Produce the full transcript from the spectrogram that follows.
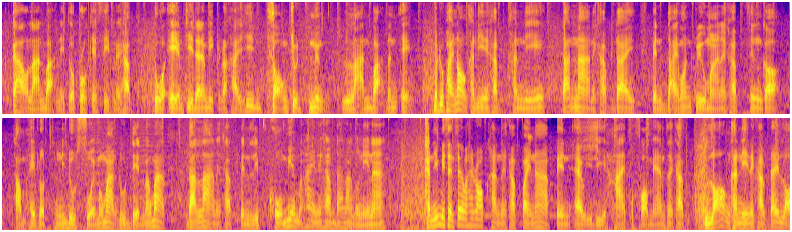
1.9 ล้านบาทในตัว Progressive นะครับ ตัว AMG Dynamic ราคาอยู่ที่ 2.1 ล้านบาทนั่นเอง มาดูภายนอกของคันนี้นะครับ คันนี้ด้านหน้านะครับได้เป็น Diamond Grill มานะครับ ซึ่งก็ทำให้รถคันนี้ดูสวยมากๆ ดูเด่นมากๆ ด้านล่างนะครับเป็นลิฟต์โครเมียมมาให้นะครับ ด้านล่างตรงนี้นะ คันนี้มีเซ็นเซอร์มาให้รอบคันนะครับ ไฟหน้าเป็น LED High Performance นะครับ ล้อของคันนี้นะครับ ได้ล้อ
